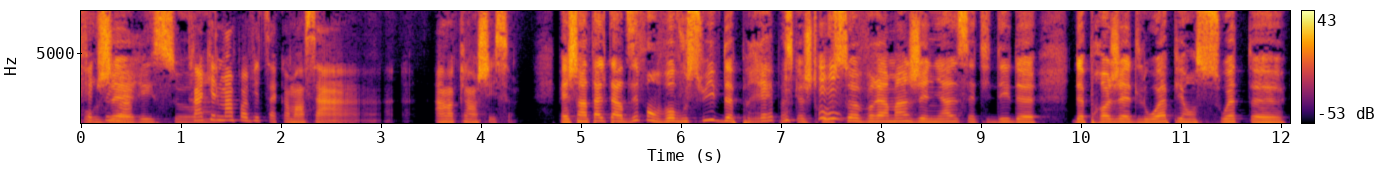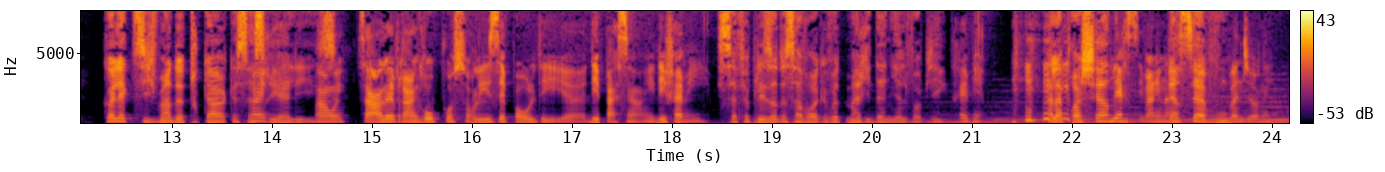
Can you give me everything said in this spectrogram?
pour gérer ça. Tranquillement, pas vite, ça commence à, à enclencher ça. Chantal Tardif, on va vous suivre de près parce que je trouve ça vraiment génial, cette idée de, de projet de loi. Puis on souhaite euh, collectivement de tout cœur que ça Oui. se réalise. Ah oui, ça enlèverait un gros poids sur les épaules des, euh, des patients et des familles. Ça fait plaisir de savoir que votre mari Daniel va bien. Très bien. À la prochaine. Merci, Marina. Merci à vous. Bonne journée.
